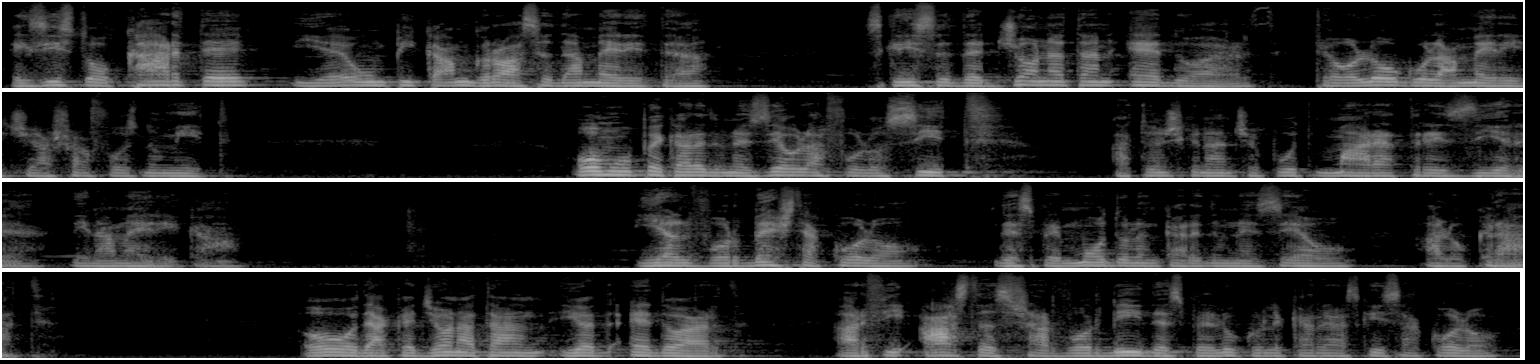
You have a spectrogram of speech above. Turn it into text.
există o carte, e un pic cam groasă, dar merită, scrisă de Jonathan Edward, teologul Americii, așa a fost numit. Omul pe care Dumnezeu l-a folosit atunci când a început Marea Trezire din America. El vorbește acolo despre modul în care Dumnezeu a lucrat. Oh, dacă Jonathan Edward ar fi astăzi și ar vorbi despre lucrurile care a scris acolo,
